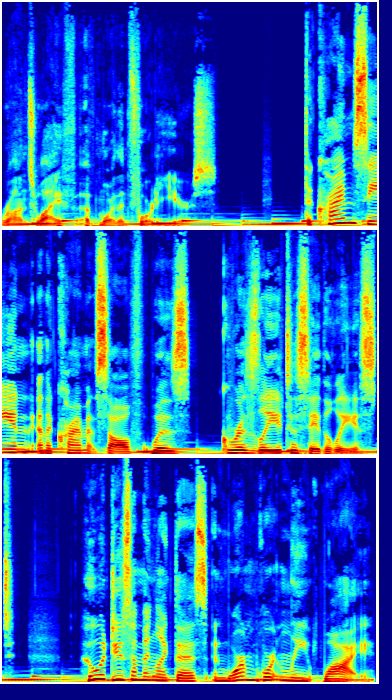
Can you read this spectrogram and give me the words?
Ron's wife of more than 40 years. The crime scene and the crime itself was grisly to say the least. Who would do something like this, and more importantly, why?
